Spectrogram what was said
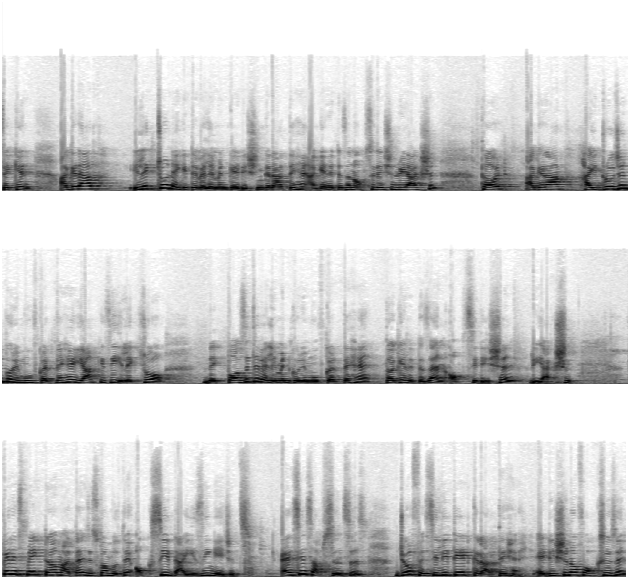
second अगर आप इलेक्ट्रोनेगेटिव एलिमेंट का एडिशन कराते हैं again it is an oxidation reaction third अगर आप हाइड्रोजन को रिमूव करते हैं या किसी इलेक्ट्रो पॉजिटिव एलिमेंट को रिमूव करते हैं तो again it is an oxidation reaction फिर इसमें एक टर्म आता है जिसको हम बोलते हैं ऑक्सीडाइजिंग एजेंट्स ऐसे सब्सटेंसेस जो फैसिलिटेट कराते हैं एडिशन ऑफ़ ऑक्सीजन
